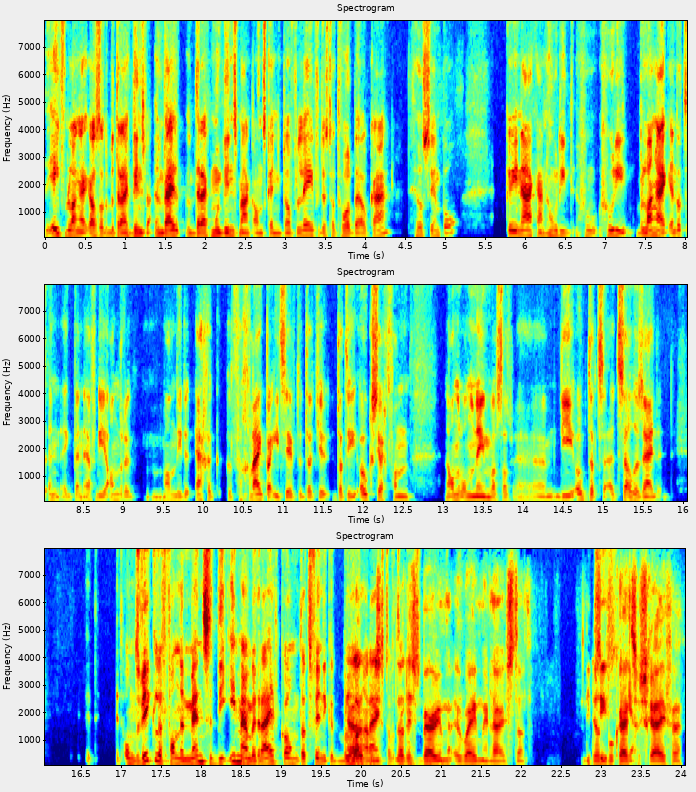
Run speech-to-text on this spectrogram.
even belangrijk als dat het bedrijf winst maakt. Een bedrijf moet winst maken, anders kan je niet overleven, dus dat hoort bij elkaar. Heel simpel. Kun je nagaan hoe die, hoe, hoe die belangrijk, en, dat, en ik ben even die andere man die eigenlijk vergelijkbaar iets heeft, dat, je, dat hij ook zegt van, een andere ondernemer was dat, uh, die ook dat, hetzelfde zei. Het, het, ontwikkelen van de mensen die in mijn bedrijf komen, dat vind ik het belangrijkste. Ja, dat is, dat is Barry Waymiller, is dat. Die dat boek heeft geschreven.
